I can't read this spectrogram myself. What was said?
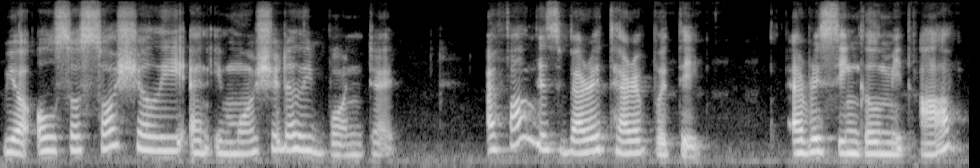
we are also socially and emotionally bonded. I found this very therapeutic. Every single meet-up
